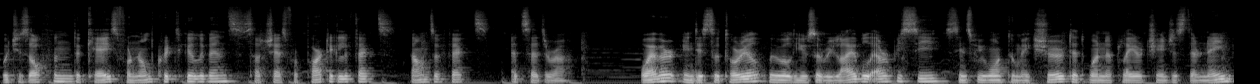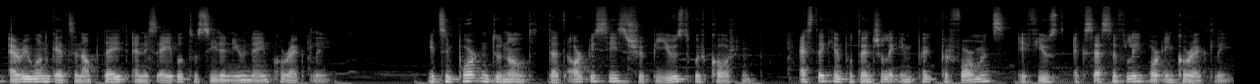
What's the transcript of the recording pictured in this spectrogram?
which is often the case for non-critical events such as for particle effects, sound effects, etc. However, in this tutorial we will use a reliable RPC since we want to make sure that when a player changes their name, everyone gets an update and is able to see the new name correctly. It's important to note that RPCs should be used with caution, as they can potentially impact performance if used excessively or incorrectly.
